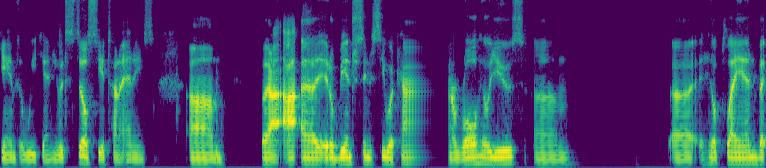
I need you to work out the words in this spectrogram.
games a weekend, he would still see a ton of innings. Um, but I, I, uh, it'll be interesting to see what kind of role he'll use. Um, uh, he'll play in, but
